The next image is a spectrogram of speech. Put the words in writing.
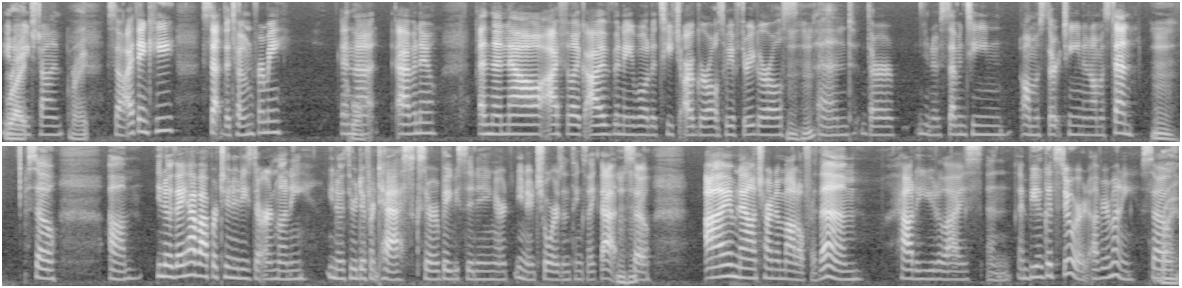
you know, each time? right. So I think he set the tone for me in Cool. that avenue. And then now I feel like I've been able to teach our girls. We have three girls, Mm-hmm. and they're you know 17, almost 13, and almost 10. Mm. So, um, you know, they have opportunities to earn money, you know, through different tasks or babysitting or you know chores and things like that. Mm-hmm. So, I am now trying to model for them how to utilize and and be a good steward of your money. So, Right.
